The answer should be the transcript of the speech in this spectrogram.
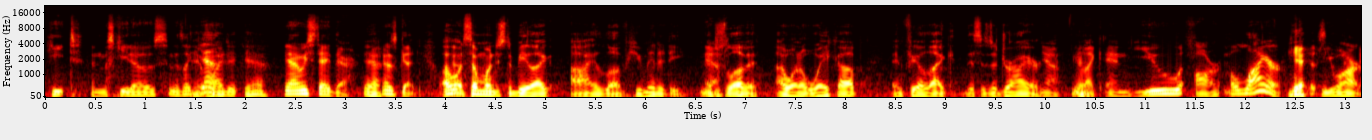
heat and mosquitoes, and it's like yeah, why did, yeah. yeah. And we stayed there. Yeah. It was good. I want someone just to be like, I love humidity. I Yeah. just love it. I want to wake up and feel like this is a dryer. Yeah. You're like, and you are a liar. Yes. You are.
